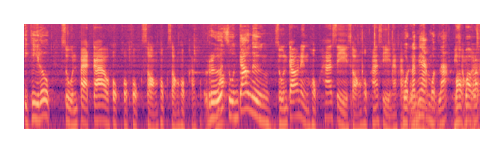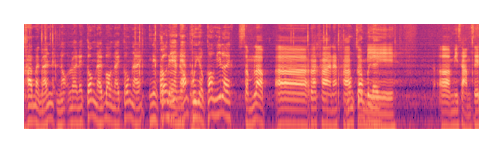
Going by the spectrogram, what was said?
อีกทีลูก 0896662626 ครับผมหรือ 091 0916542654 นะครับหมดแล้วผเนี่ย หมดละมีบอกสงบอกเราคาใหม่ไหมน้องในกล้องไหนบอกไหนกล้องไหนเนี่ยกล้องแดงเนี่ย น้องคุยกับกล้องนี้เลย สำหรับอ่าราคานะครับ ลองกล้จะองไปมี เลย อ่ามี 3 เซต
